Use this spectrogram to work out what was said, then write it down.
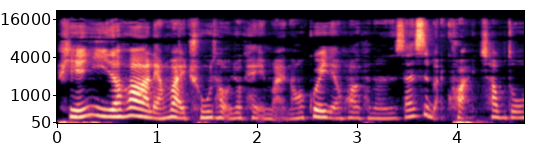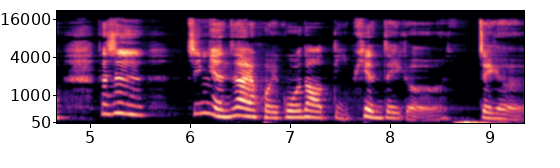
便宜的话两百出头就可以买，然后贵一点的话可能三四百块差不多，但是。今年在回锅到底片这个这个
